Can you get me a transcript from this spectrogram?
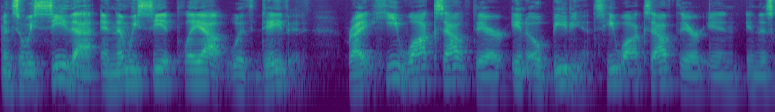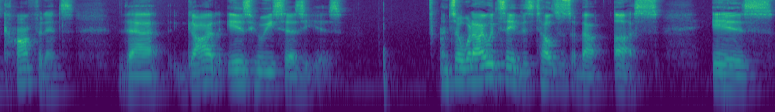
And so we see that, and then we see it play out with David, right? He walks out there in obedience. He walks out there in, in this confidence that God is who he says he is. And so, what I would say this tells us about us is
